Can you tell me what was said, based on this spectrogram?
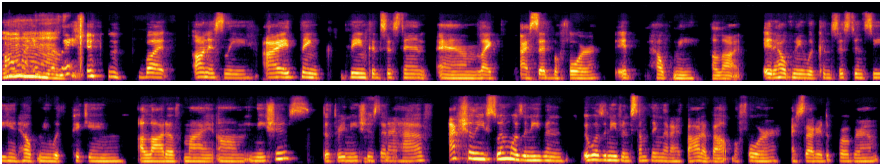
all my mm. information. but honestly, I think being consistent and like I said before, it helped me a lot. It helped me with consistency. It helped me with picking a lot of my um, niches, the three niches that I have actually swim wasn't even it wasn't even something that i thought about before i started the program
